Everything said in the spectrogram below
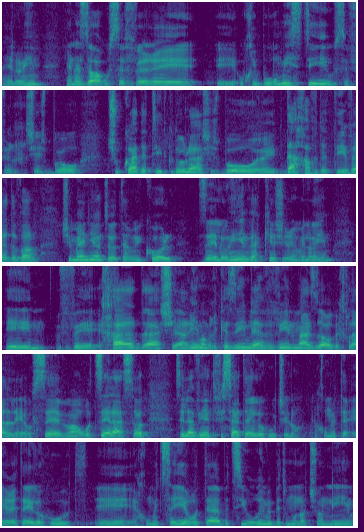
האלוהים. כן, הזוהר הוא ספר, אה, אה, הוא חיבור מיסטי, הוא ספר שיש בו תשוקה דתית גדולה, שיש בו אה, דחף דתי, והדבר שמעניין אותו יותר מכל זה אלוהים והקשר עם אלוהים. אמ, ואחד השערים המרכזיים להבין מה הזוהר בכלל אה, עושה ומה הוא רוצה לעשות, זה להבין את תפיסת האלוהות שלו, איך הוא מתאר את האלוהות, אה, איך הוא מצייר אותה בציורים ובתמונות שונים,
